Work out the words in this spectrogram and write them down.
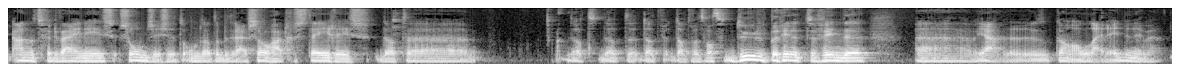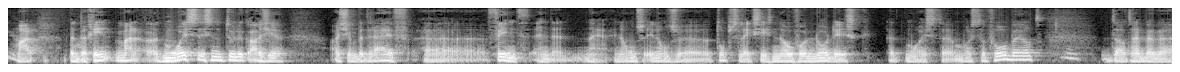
aan het verdwijnen is. Soms is het omdat het bedrijf zo hard gestegen is dat, eh, dat, dat, dat, dat, we- dat het wat duurder beginnen te vinden. Eh, ja, het kan allerlei redenen hebben. Maar, het begin, maar het mooiste is natuurlijk als je, als je een bedrijf eh, vindt. En de- nou ja, in, ons, in onze topselectie is Novo Nordisk het mooiste, mooiste voorbeeld. Dat hebben we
